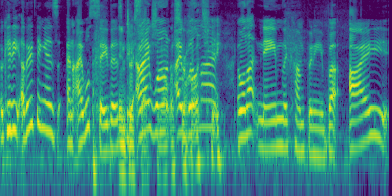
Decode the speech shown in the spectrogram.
okay. The other thing is, and I will say this, and I won't. I will not. I will not name the company, but I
